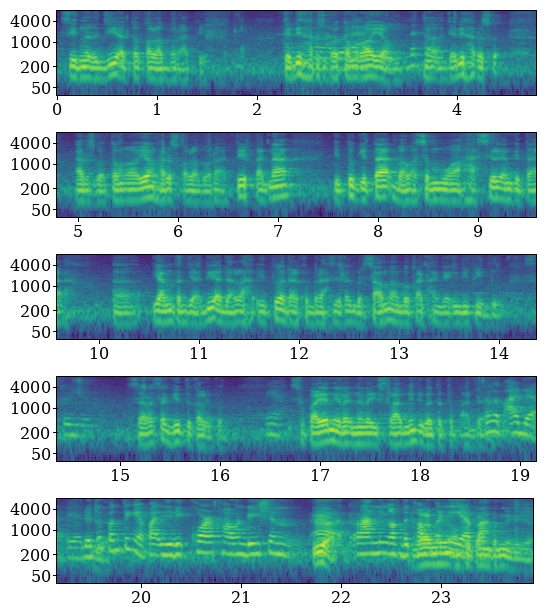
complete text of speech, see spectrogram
sinergi atau kolaboratif. Ya, Jadi harus harus gotong royong. betul. Eh, jadi harus harus gotong royong, harus kolaboratif karena itu kita bahwa semua hasil yang kita eh, yang terjadi adalah itu adalah keberhasilan bersama bukan hanya individu. Setuju. Saya rasa gitu kali itu. Iya. Supaya nilai-nilai Islamnya juga tetap ada. tetap ada ya dan itu penting ya pak jadi core foundation uh, Iya. running of the Running company of ya the pak company, ya.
